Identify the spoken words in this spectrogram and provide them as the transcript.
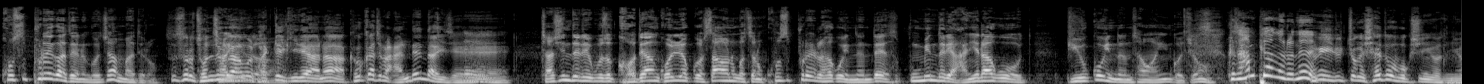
코스프레가 되는 거죠 한마디로. 스스로 존중감을 받길 기대하나 그것까지는 안 된다 이제. 네. 자신들이 무슨 거대한 권력과 싸우는 것처럼 코스프레를 하고 있는데 국민들이 아니라고 비웃고 있는 상황인 거죠. 그래서 한편으로는 그게 일종의 섀도우 복싱이거든요.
